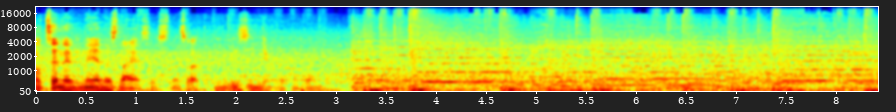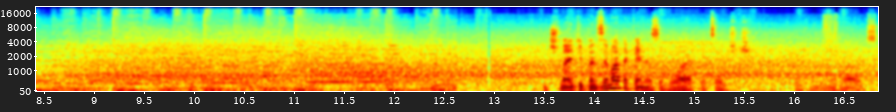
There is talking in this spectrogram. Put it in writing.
Ну це не, не я не знаю, як назвати. Ну, везіння, напевно. Починають і бензима таке не забуває про це вчить. Мені нравиться.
